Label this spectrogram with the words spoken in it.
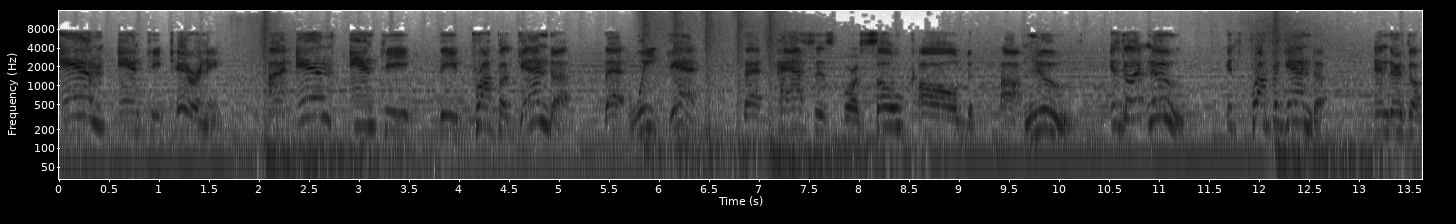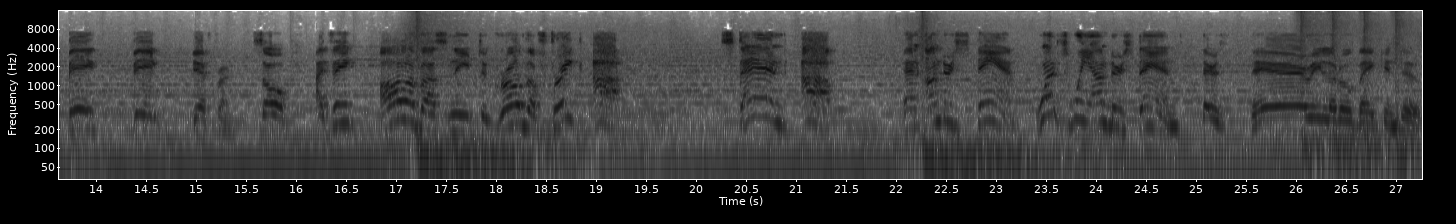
am anti tyranny. I am anti the propaganda that we get that passes for so called uh, news. It's not news, it's propaganda. And there's a big, big difference. So I think all of us need to grow the freak up, stand up, and understand. Once we understand, there's very little they can do.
